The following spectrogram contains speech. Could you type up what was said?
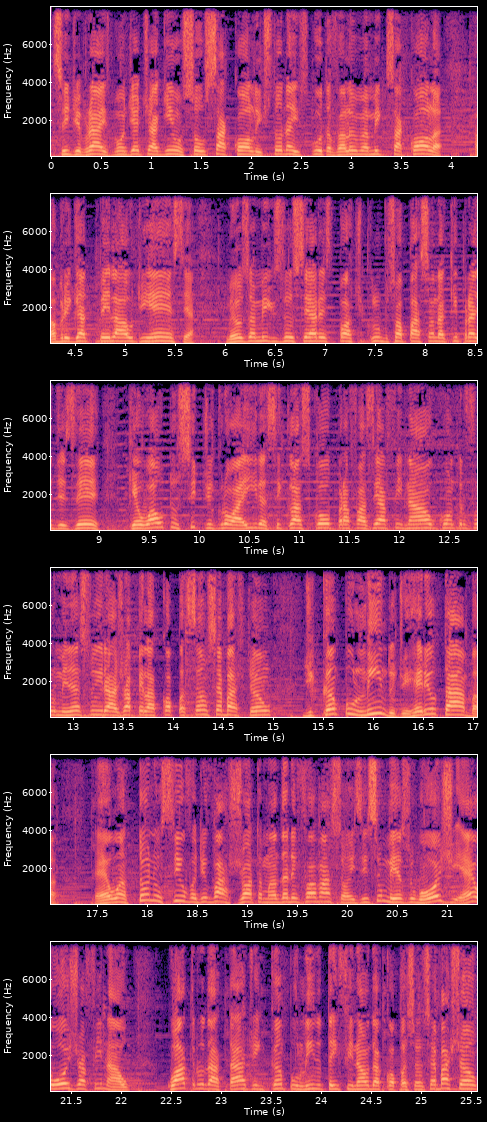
Cid Braz. Bom dia, Tiaguinho. Sou o Sacola, estou na escuta. Valeu, meu amigo Sacola. Obrigado pela audiência. Meus amigos do Ceará Esporte Clube, só passando aqui para dizer que o Alto Sítio de Groaíra se classificou para fazer a final contra o Fluminense do Irajá pela Copa São Sebastião de Campo Lindo, de Heriutaba. É o Antônio Silva de Varjota mandando informações. Isso mesmo, hoje é hoje a final. Quatro da tarde em Campo Lindo tem final da Copa São Sebastião,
